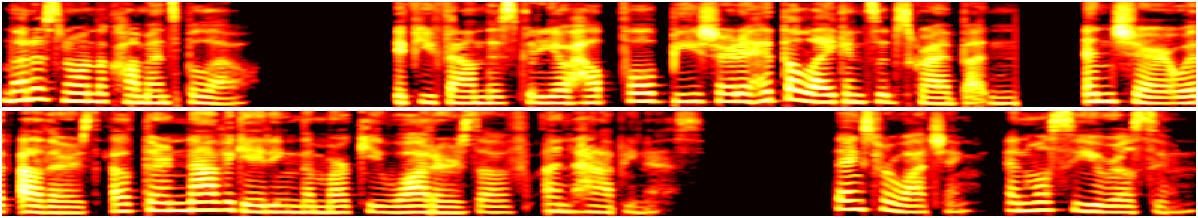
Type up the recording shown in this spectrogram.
Let us know in the comments below. If you found this video helpful, be sure to hit the like and subscribe button and share it with others out there navigating the murky waters of unhappiness. Thanks for watching and we'll see you real soon.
